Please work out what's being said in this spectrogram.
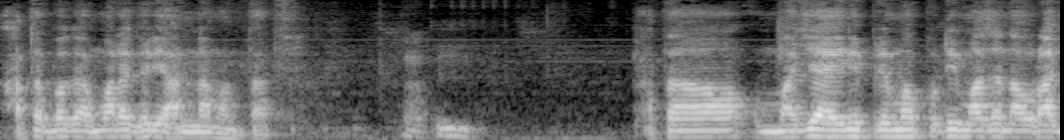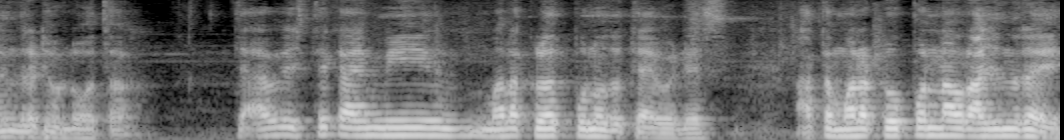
आता बघा मला घरी अण्णा म्हणतात. आता माझ्या आईने प्रेमापोटी माझं नाव राजेंद्र ठेवलं होतं. त्यावेळेस ते काय मी मला कळत पण होतं त्यावेळेस. आता मला टोपण नाव राजेंद्र आहे.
